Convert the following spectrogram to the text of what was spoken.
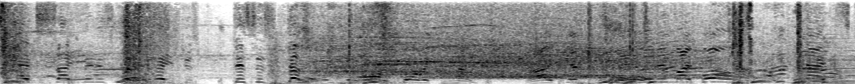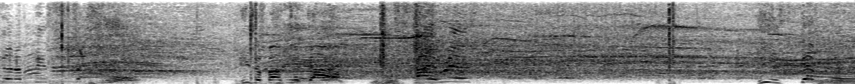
The excitement is contagious. This is definitely a historic night. I can feel it in my bones. Tonight is gonna be special. He's about to die. High risk. He is definitely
